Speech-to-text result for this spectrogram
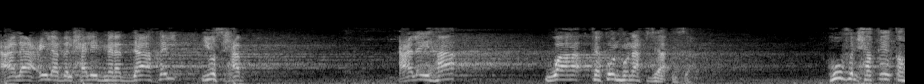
على علب الحليب من الداخل يسحب عليها وتكون هناك جائزة. هو في الحقيقة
